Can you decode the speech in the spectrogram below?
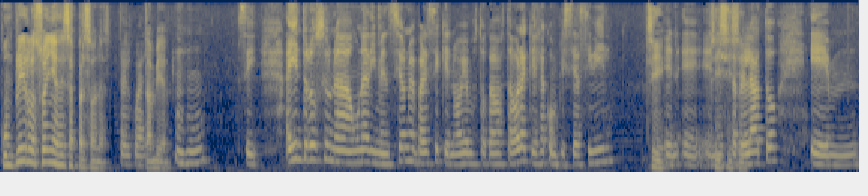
cumplir los sueños de esas personas. Tal cual. También. Sí, ahí introduce una, una dimensión, me parece que no habíamos tocado hasta ahora, que es la complicidad civil Sí. en, eh, en Sí, este sí, relato. Eh,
